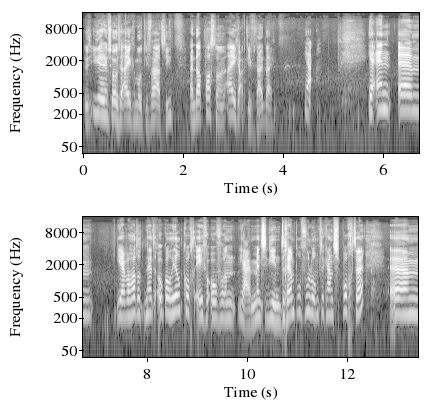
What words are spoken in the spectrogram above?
Dus iedereen heeft zo zijn eigen motivatie. En daar past dan een eigen activiteit bij. Ja, en ehm, ja, we hadden het net ook al heel kort even over een, ja, mensen die een drempel voelen om te gaan sporten. Ehm,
